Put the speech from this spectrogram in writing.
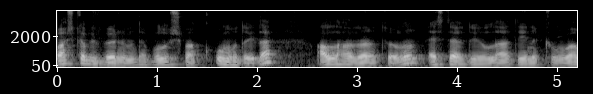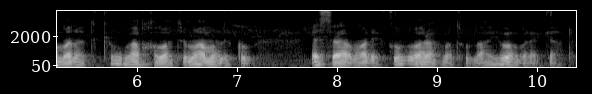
Başka bir bölümde buluşmak umuduyla Allah'a emanet olun. Estağfirullah dinikum ve menatikum ve kavatimu amalikum. Esselamu aleyküm ve rahmetullahi ve berekatuhu.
